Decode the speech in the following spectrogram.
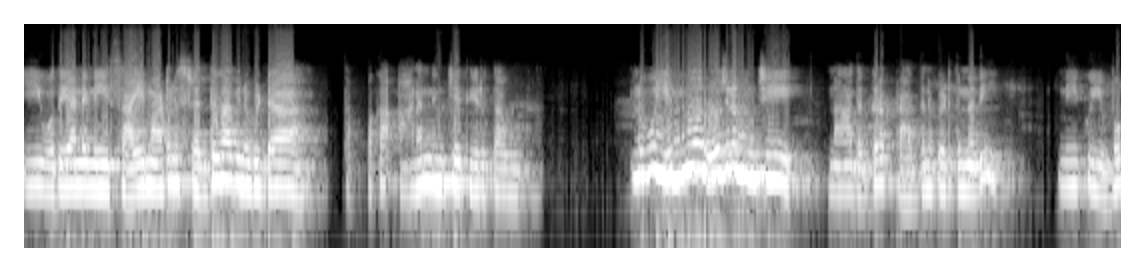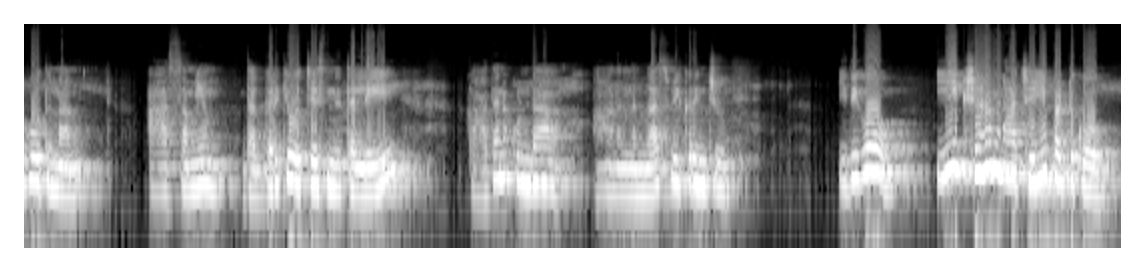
ఈ ఉదయాన్నే నీ సాయి మాటలు శ్రద్ధగా వినుబిడ్డా తప్పక ఆనందించే తీరుతావు. నువ్వు ఎన్నో రోజుల నుంచి నా దగ్గర ప్రార్థన పెడుతున్నది నీకు ఇవ్వబోతున్నాను. ఆ సమయం దగ్గరికి వచ్చేసింది తల్లి. కాదనకుండా ఆనందంగా స్వీకరించు. ఇదిగో ఈ క్షణం నా చెయ్యి పట్టుకో.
